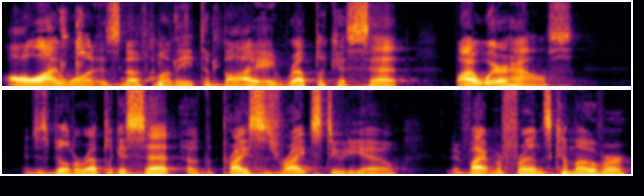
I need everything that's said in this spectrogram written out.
all I want is enough money to buy a replica set, buy a warehouse, and just build a replica set of the Price is Right studio, and invite my friends come over,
